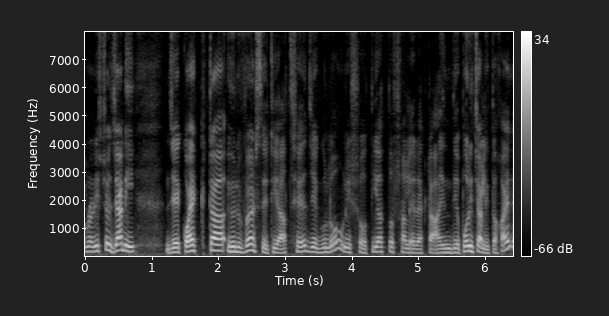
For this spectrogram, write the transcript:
আমরা নিশ্চয়ই জানি যে কয়েকটা ইউনিভার্সিটি আছে যেগুলো উনিশশো তিয়াত্তর সালের একটা আইন দিয়ে পরিচালিত হয়।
